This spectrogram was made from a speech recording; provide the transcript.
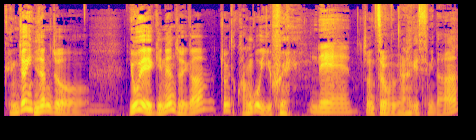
굉장히 인상적. 요 얘기는 저희가 좀더 광고 이후에 네. 좀 들어보도록 하겠습니다.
